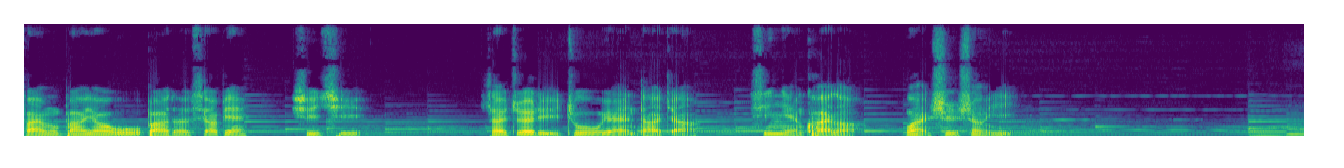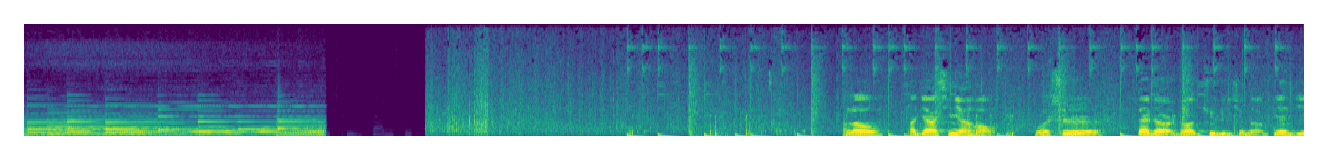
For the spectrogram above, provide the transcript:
FM 八幺五五八的小编旭奇，在这里祝愿大家。新年快乐，万事胜意。Hello，大家新年好！我是带着耳朵去旅行的编辑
